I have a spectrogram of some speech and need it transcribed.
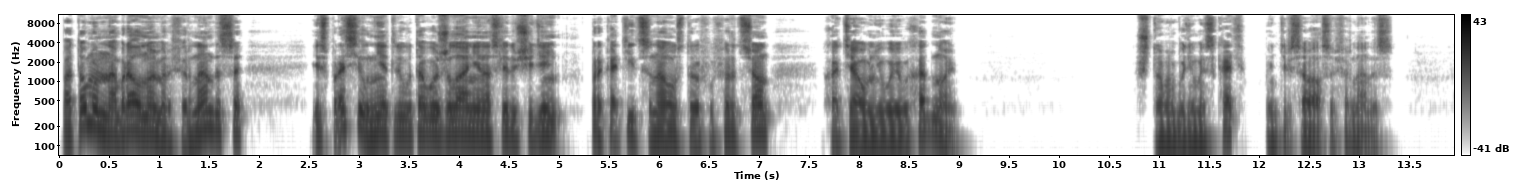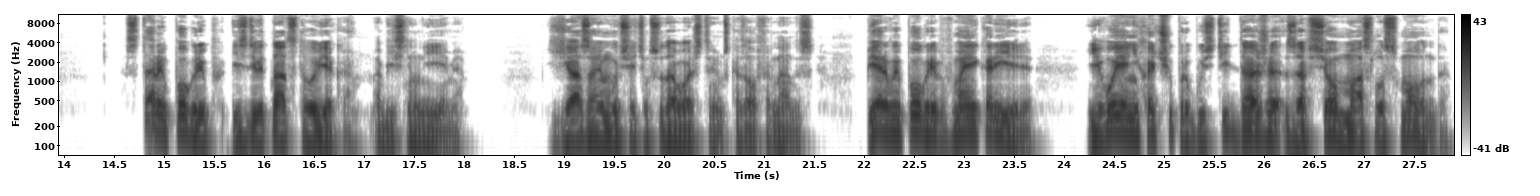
Потом он набрал номер Фернандеса и спросил, нет ли у того желания на следующий день прокатиться на остров Уферцен, хотя у него и выходной. «Что мы будем искать?» поинтересовался Фернандес. «Старый погреб из девятнадцатого века», — объяснил Ниеме. «Я займусь этим с удовольствием», — сказал Фернандес. «Первый погреб в моей карьере. Его я не хочу пропустить даже за все масло Смоланда».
